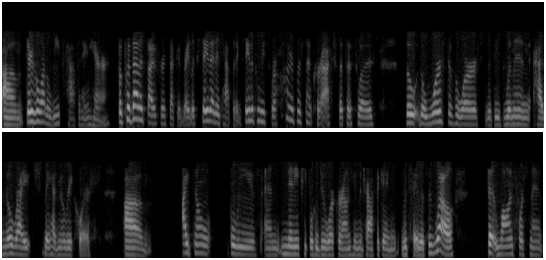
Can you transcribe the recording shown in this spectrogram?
um, there's a lot of leaps happening here. But put that aside for a second, right? Like, say that is happening. Say the police were 100% correct that this was the the worst of the worst that these women had no rights, they had no recourse. Um, I don't believe, and many people who do work around human trafficking would say this as well, that law enforcement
